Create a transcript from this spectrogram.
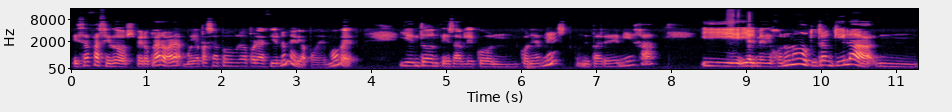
esa fase 2, pero claro, ahora voy a pasar por una operación, no me voy a poder mover. Y entonces hablé con, con Ernest, con el padre de mi hija, y, él me dijo, no, no, tú tranquila, mm,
